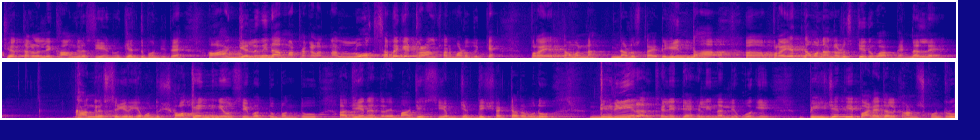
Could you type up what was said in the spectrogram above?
ಕ್ಷೇತ್ರಗಳಲ್ಲಿ ಕಾಂಗ್ರೆಸ್ ಏನು ಗೆದ್ದು ಬಂದಿದೆ, ಆ ಗೆಲುವಿನ ಮತಗಳನ್ನು ಲೋಕಸಭೆಗೆ ಟ್ರಾನ್ಸ್ಫರ್ ಮಾಡೋದಕ್ಕೆ ಪ್ರಯತ್ನವನ್ನು ನಡೆಸ್ತಾ ಇದೆ. ಇಂತಹ ಪ್ರಯತ್ನವನ್ನು ನಡೆಸ್ತಿರುವ ಬೆನ್ನಲ್ಲೇ ಕಾಂಗ್ರೆಸ್ಸಿಗರಿಗೆ ಒಂದು ಶಾಕಿಂಗ್ ನ್ಯೂಸ್ ಇವತ್ತು ಬಂತು. ಅದೇನೆಂದರೆ ಮಾಜಿ ಸಿ ಎಂ ಜಗದೀಶ್ ಶೆಟ್ಟರ್ ಅವರು ದಿಢೀರ್ ಅಂಥೇಳಿ ದೆಹಲಿನಲ್ಲಿ ಹೋಗಿ ಬಿ ಜೆ ಪಿ ಪಾಳ್ಯದಲ್ಲಿ ಕಾಣಿಸ್ಕೊಂಡ್ರು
